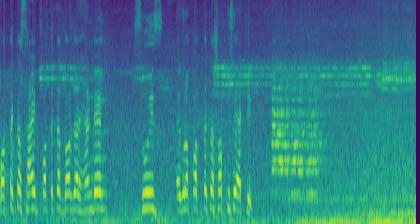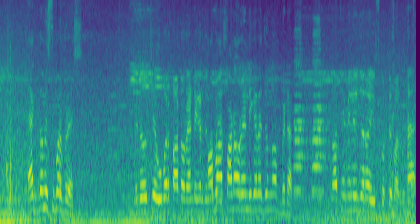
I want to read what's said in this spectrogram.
প্রত্যেকটা সাইড প্রত্যেকটা দরজার হ্যান্ডেল সুইচ এগুলো প্রত্যেকটা সব কিছু অ্যাক্টিভ। একদমই সুপার ফ্রেশ। এটা হচ্ছে উবার পার্ট ও রেন্টের জন্য আবার পাটাও রেন্ডিকারের জন্য বেটার বা ফ্যামিলি যারা ইউজ করতে পারবেন। হ্যাঁ।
